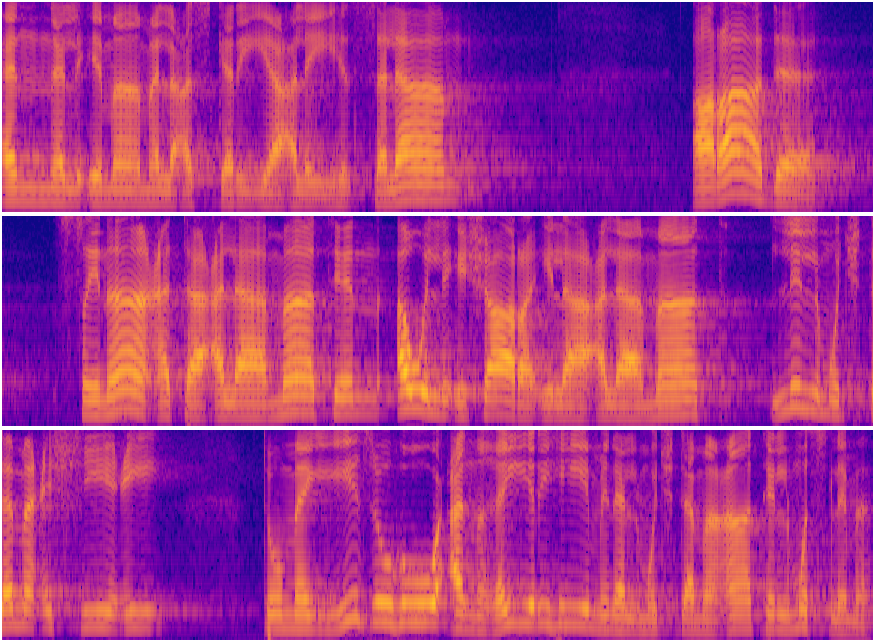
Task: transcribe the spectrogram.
أن الإمام العسكري عليه السلام أراد صناعة علامات أو الإشارة إلى علامات للمجتمع الشيعي تميزه عن غيره من المجتمعات المسلمة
